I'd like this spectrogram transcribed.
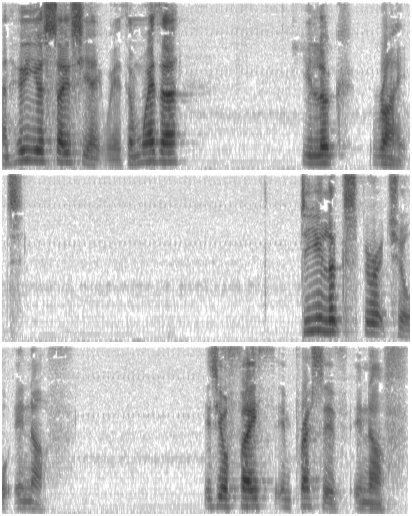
and who you associate with and whether you look right. Do you look spiritual enough? Is your faith impressive enough?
